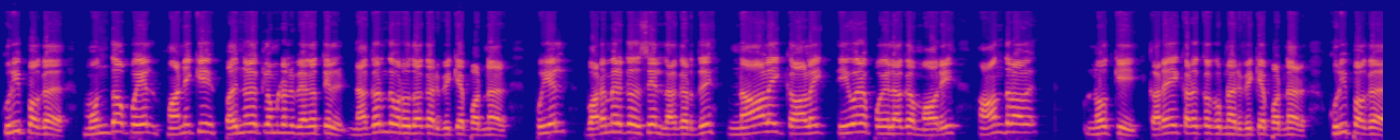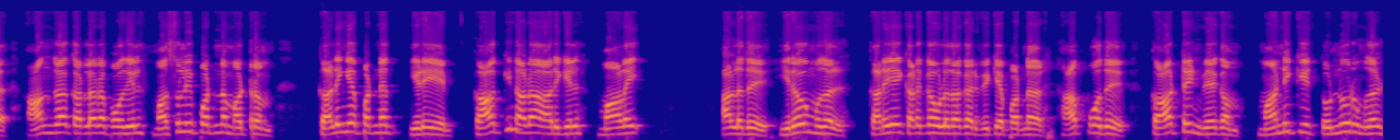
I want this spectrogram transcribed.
குறிப்பாக மொந்தா புயல் மணிக்கு பதினேழு கிலோமீட்டர் வேகத்தில் நகர்ந்து வருவதாக அறிவிக்கப்பட்டனர். புயல் வடமேற்கு திசையில் நகர்ந்து நாளை காலை தீவிர புயலாக மாறி ஆந்திரா நோக்கி கரையை கடக்கும் அறிவிக்கப்பட்டனர். குறிப்பாக ஆந்திரா கடலோர பகுதியில் மசூலிப்பட்டினம் மற்றும் கலிங்கப்பட்டினம் இடையே காக்கிநாடா அருகில் மாலை அல்லது இரவு முதல் கரையை கடக்க உள்ளதாக அறிவிக்கப்பட்டனர். அப்போது காற்றின் வேகம் மணிக்கு தொண்ணூறு முதல்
